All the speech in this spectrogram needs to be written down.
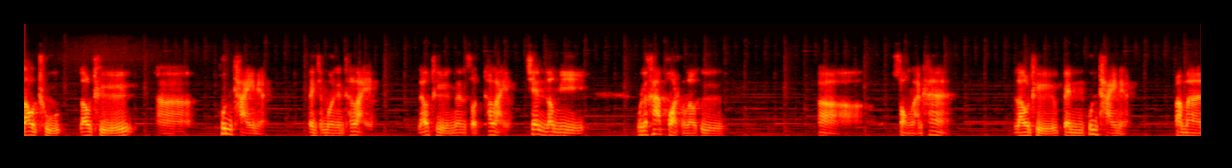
เราถือเราถืออหุ้นไทยเนี่ยเป็นจำนวนเงินเท่าไหร่ แล้วถือเงินสดเท่าไหร่ เช่นเรามีมูลค่าพอร์ตของเราคือ สองล้านห้าเราถือเป็นหุ้นไทยเนี่ยประมาณ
